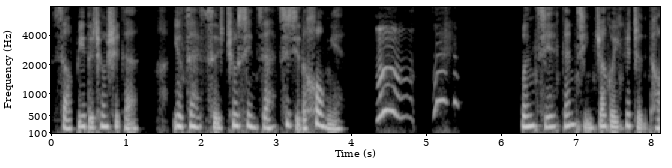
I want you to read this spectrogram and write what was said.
小臂的充实感又再次出现在自己的后面。文杰赶紧抓过一个枕头，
